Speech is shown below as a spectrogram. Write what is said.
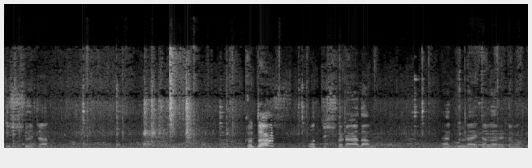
পঁচিশশো এটা। কত? পঁচিশশো টাকা দাম। এক জোড়া এটা লর এটা মতো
